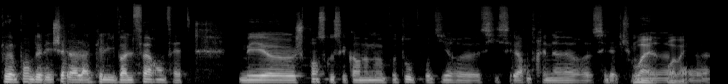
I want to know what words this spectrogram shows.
peu importe de l'échelle à laquelle il va le faire en fait. Mais euh, je pense que c'est quand même un peu tôt pour dire euh, si c'est entraîneur, sélectionneur, Ouais, ouais, ouais. euh,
